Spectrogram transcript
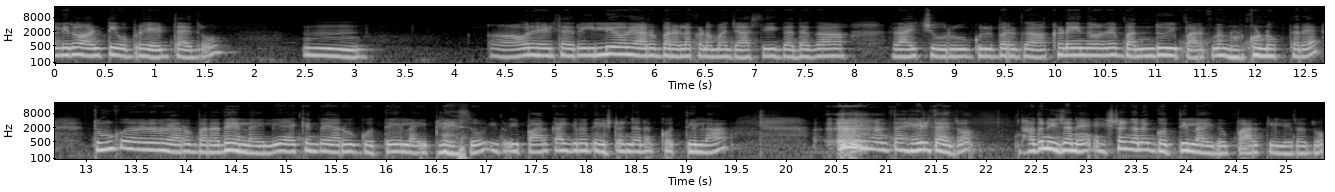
ಅಲ್ಲಿರೋ ಆಂಟಿ ಒಬ್ಬರು ಹೇಳ್ತಾಯಿದ್ರು ಅವ್ರು ಹೇಳ್ತಾಯಿದ್ರು ಇಲ್ಲಿಯವ್ರು ಯಾರೂ ಬರಲ್ಲ ಕಣಮ್ಮ, ಜಾಸ್ತಿ ಗದಗ, ರಾಯಚೂರು, ಗುಲ್ಬರ್ಗ ಆ ಕಡೆಯಿಂದವರೇ ಬಂದು ಈ ಪಾರ್ಕ್ನ ನೋಡ್ಕೊಂಡು ಹೋಗ್ತಾರೆ. ತುಮಕೂರಲ್ಲಿರೋರು ಯಾರೂ ಬರೋದೇ ಇಲ್ಲ ಇಲ್ಲಿ, ಯಾಕೆಂದರೆ ಯಾರಿಗೂ ಗೊತ್ತೇ ಇಲ್ಲ ಈ ಪ್ಲೇಸು. ಇದು ಈ ಪಾರ್ಕ್ ಆಗಿರೋದು ಎಷ್ಟೊಂದು ಜನಕ್ಕೆ ಗೊತ್ತಿಲ್ಲ ಅಂತ ಹೇಳ್ತಾಯಿದ್ರು ಅದು ನಿಜನೇ, ಎಷ್ಟೊಂದು ಜನಕ್ಕೆ ಗೊತ್ತಿಲ್ಲ ಇದು ಪಾರ್ಕ್ ಇಲ್ಲಿರೋದು.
